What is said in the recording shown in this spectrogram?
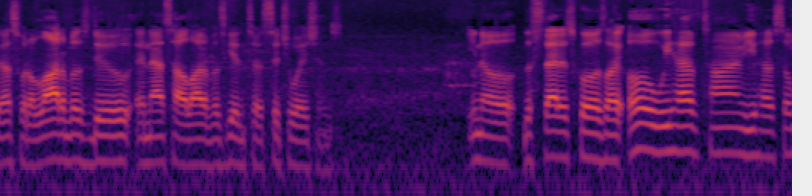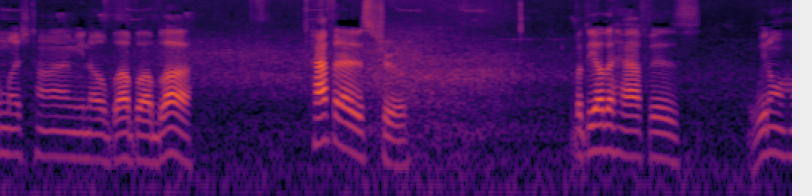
That's what a lot of us do, and that's how a lot of us get into situations. You know, the status quo is like, oh, we have time, you have so much time, you know, blah, blah, blah. Half of that is true. But the other half is we don't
